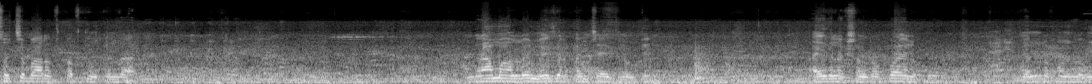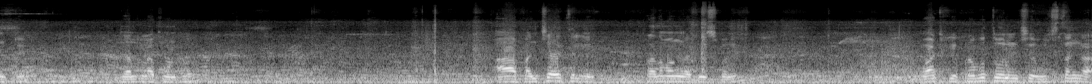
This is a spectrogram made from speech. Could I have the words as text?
స్వచ్ఛ భారత్ పథకం కింద గ్రామాల్లో మేజర్ పంచాయతీలు ఉంటే ఐదు లక్షల రూపాయలు జనరల్ ఫండ్లో ఉంటే జనరల్ అకౌంట్లో ఆ పంచాయతీల్ని ప్రథమంగా తీసుకొని వాటికి ప్రభుత్వం నుంచి ఉచితంగా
